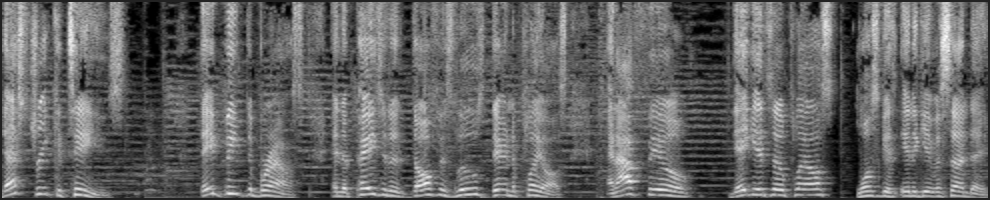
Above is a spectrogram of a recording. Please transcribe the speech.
That streak continues. They beat the Browns. And the page of the Dolphins lose, they're in the playoffs. And I feel they get to the playoffs once again any given Sunday.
